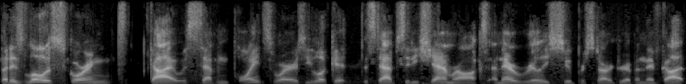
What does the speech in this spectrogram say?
But his lowest scoring guy was seven points. Whereas you look at the Stab City Shamrocks, and they're really superstar driven. They've got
